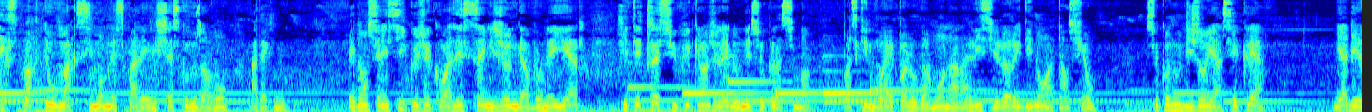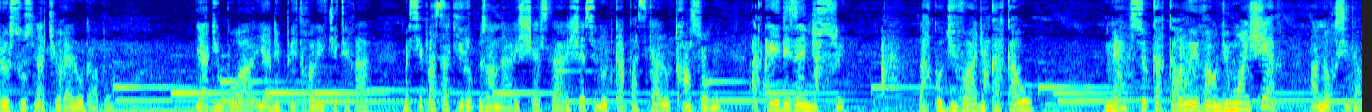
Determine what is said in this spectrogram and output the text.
exploiter au maximum, n'est-ce pas, les richesses que nous avons avec nous. Et donc c'est ainsi que j'ai croisé cinq jeunes Gabonais hier qui étaient très surpris quand je leur ai donné ce classement parce qu'ils ne voyaient pas le Gabon dans la liste. Je leur ai dit non, attention, ce que nous disons est assez clair. Il y a des ressources naturelles au Gabon il y a du bois, il y a du pétrole, etc. Mais ce n'est pas ça qui représente la richesse. La richesse, c'est notre capacité à le transformer, à créer des industries. La Côte d'Ivoire a du cacao, mais ce cacao est vendu moins cher en Occident.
